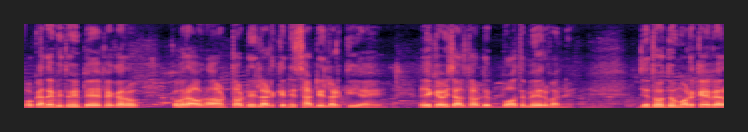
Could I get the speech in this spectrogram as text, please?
ਉਹ ਕਹਿੰਦੇ ਵੀ ਤੁਸੀਂ ਬੇਫਿਕਰ ਹੋ ਘਬਰਾਓ ਨਾ, ਹੁਣ ਤੁਹਾਡੀ ਲੜਕੀ ਨਹੀਂ, ਸਾਡੀ ਲੜਕੀ ਆ ਇਹ। ਇਹ ਕਹਿੰਦੇ ਵੀ ਚੱਲ ਤੁਹਾਡੀ ਬਹੁਤ ਮਿਹਰਬਾਨੀ। ਜਦੋਂ ਉਦੋਂ ਮੁੜ ਕੇ ਫਿਰ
